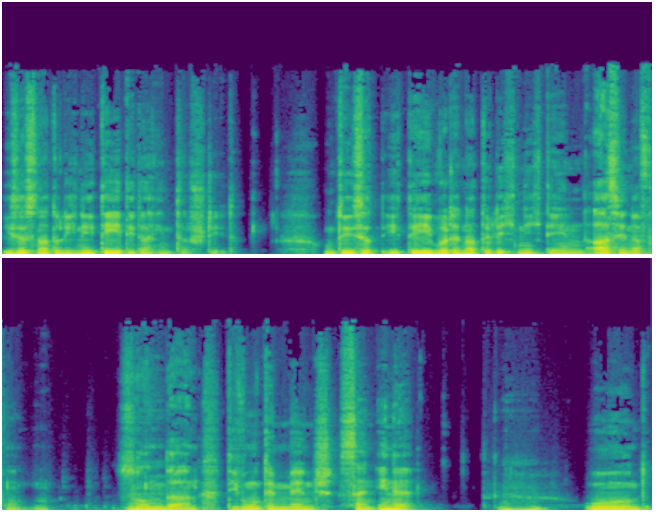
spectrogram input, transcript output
ist es natürlich eine Idee, die dahinter steht. Und diese Idee wurde natürlich nicht in Asien erfunden, sondern mhm. die wohnt im Mensch sein Inne. Mhm. Und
